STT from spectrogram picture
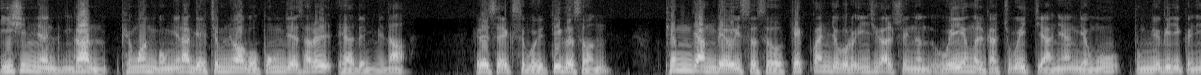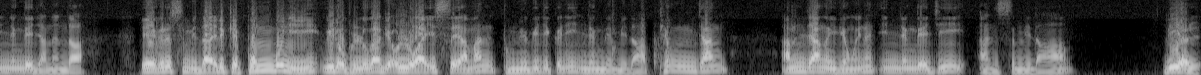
20년간 평온 공연하게 점유하고 봉제사를 해야 됩니다. 그래서 X고요. 디귿은 평장되어 있어서 객관적으로 인식할 수 있는 외형을 갖추고 있지 아니한 경우 분묘기지권 인정되지 않는다. 예, 그렇습니다. 이렇게 봉분이 위로 불룩하게 올라와 있어야만 분묘기지권이 인정됩니다. 평장, 암장의 경우에는 인정되지 않습니다. 리을,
